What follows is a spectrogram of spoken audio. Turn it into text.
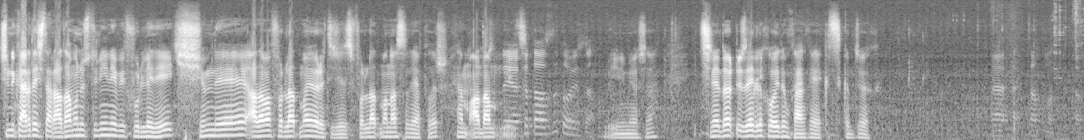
Şimdi kardeşler adamın üstünü yine bir fullledik. Şimdi adama fırlatmayı öğreteceğiz. Fırlatma nasıl yapılır? Hem adam Şimdi yakıt azdı da o yüzden. bilmiyorsa. İçine 450 koydum kanka yakıt sıkıntı yok. He he tamam tamam.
